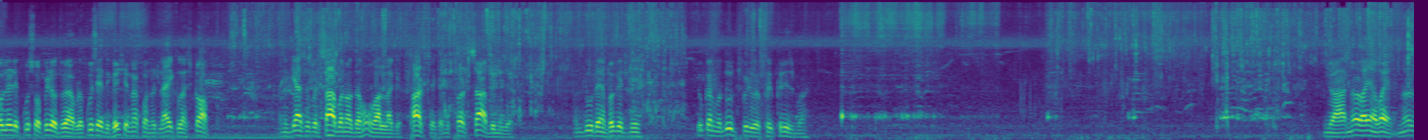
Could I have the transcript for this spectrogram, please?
ઓલરેડી કુસો પીડ્યો તો આપણે, કુસાઈથી ઘસી નાખવાનું એટલે આઈ ક્લાસ ટોપ અને ગેસ ઉપર ચા બનાવતા શું વાર લાગે? ફાટ છે કે ફટ ચા બની જાય. અને દૂધ અહીંયા ભગતની દુકાનમાં દૂધ પીડ્યું હોય ફ્રીજમાં. નળ અહીંયા વાય નળ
